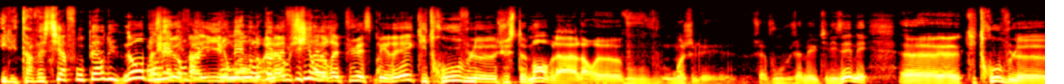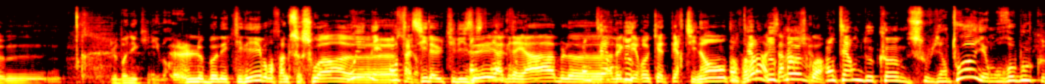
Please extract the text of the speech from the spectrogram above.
il est investi à fond perdu. Non, parce que là aussi, on aurait pu espérer qu'il trouve le, justement, voilà, alors euh, vous, moi je l'ai, j'avoue, jamais utilisé, mais euh, qu'il trouve le le bon équilibre. Le bon équilibre, enfin que ce soit euh, facile à utiliser, agréable, avec des requêtes pertinentes, enfin voilà, ça marche quoi. En termes de com, souviens-toi, et on reboucle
